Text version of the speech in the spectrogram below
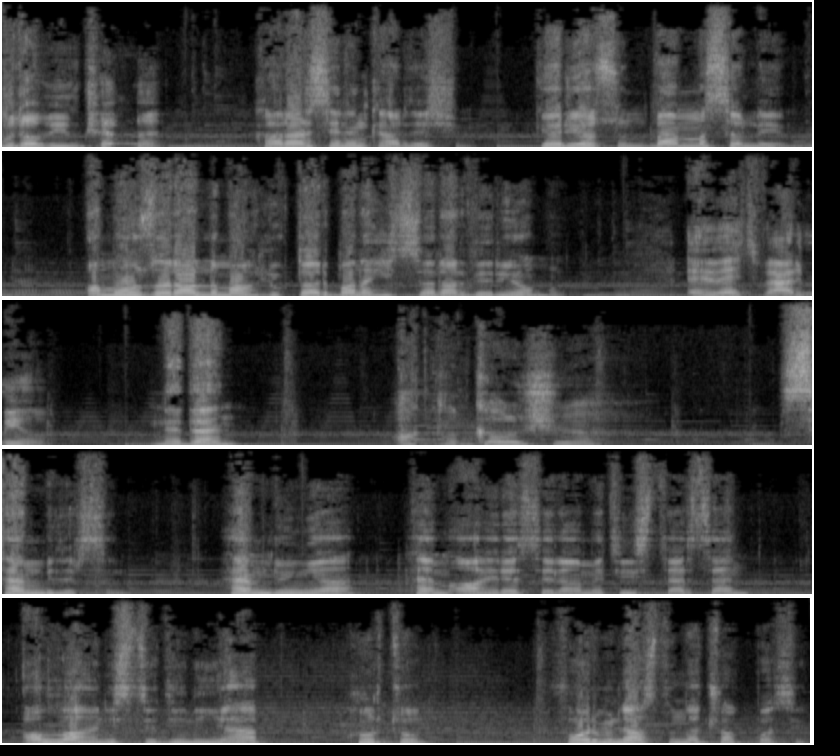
Bu da mümkün mü? Karar senin kardeşim. Görüyorsun ben Mısırlıyım. Ama o zararlı mahluklar bana hiç zarar veriyor mu? Evet vermiyor. Neden? Aklım karışıyor. Sen bilirsin. Hem dünya hem ahiret selameti istersen Allah'ın istediğini yap, kurtul. Formül aslında çok basit.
